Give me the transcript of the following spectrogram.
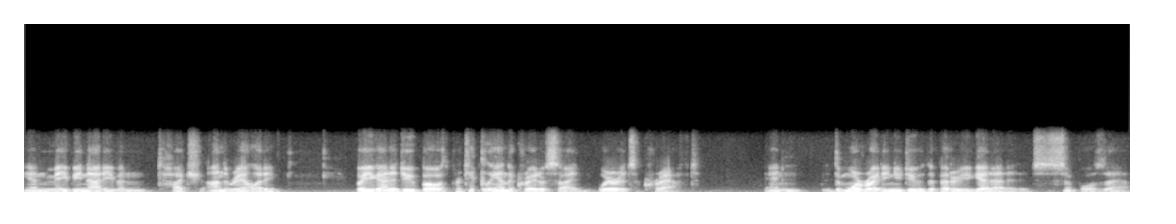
and maybe not even touch on the reality. But you got to do both, particularly on the creative side where it's a craft. And the more writing you do, the better you get at it. It's as simple as that.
